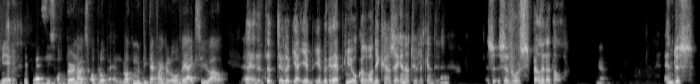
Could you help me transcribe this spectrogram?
meer depressies of burn-outs oplopen. En wat moet ik daarvan geloven? Ja, ik zie u al. eh, Ja, natuurlijk, ja, je, je begrijpt nu ook al wat ik ga zeggen, natuurlijk. Hè. Ja. Ze, ze voorspellen dat al. Ja. En dus,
